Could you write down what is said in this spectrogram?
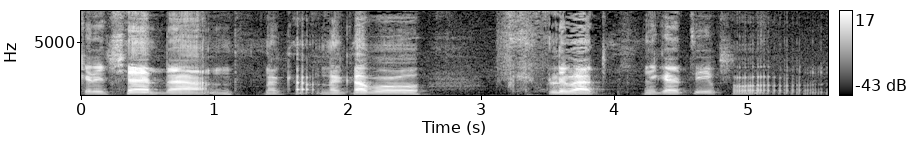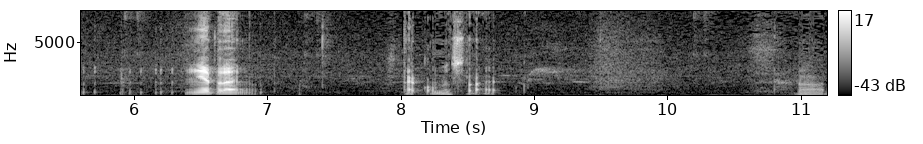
кричать, да, на, на кого сливать негатив, э, нет разницы такому человеку. Вот.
